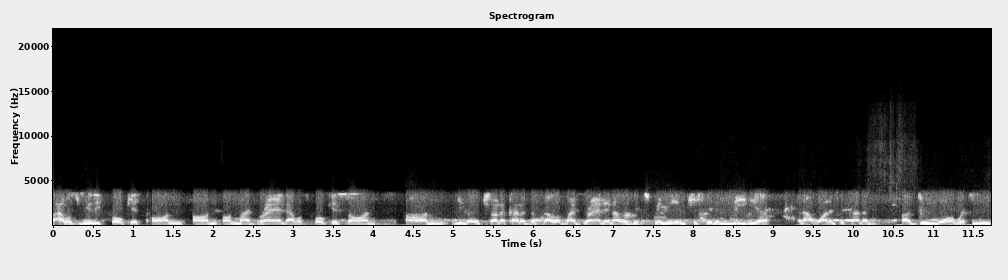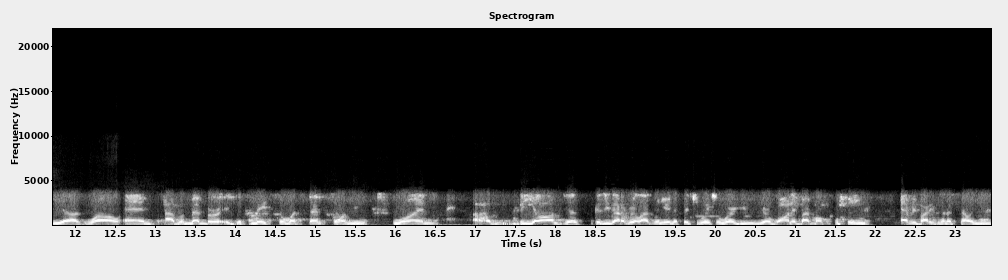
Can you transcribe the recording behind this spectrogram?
I was really focused on on on my brand. I was focused on on you know trying to kind of develop my brand, and I was extremely interested in media, and I wanted to kind of uh, do more with media as well. And I remember it just made so much sense for me. One. Um, beyond just because you got to realize when you're in a situation where you you're wanted by multiple teams everybody's going to tell you,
